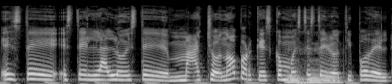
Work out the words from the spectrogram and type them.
este, este Lalo, este macho, ¿no? Porque es como este estereotipo del,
